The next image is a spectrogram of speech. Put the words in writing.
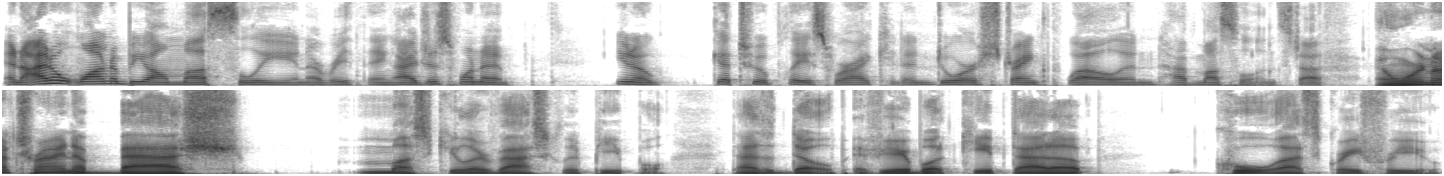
and I don't want to be all muscly and everything. I just want to, you know, get to a place where I can endure strength well and have muscle and stuff. And we're not trying to bash muscular, vascular people. That's dope. If you're able to keep that up, cool. That's great for you.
